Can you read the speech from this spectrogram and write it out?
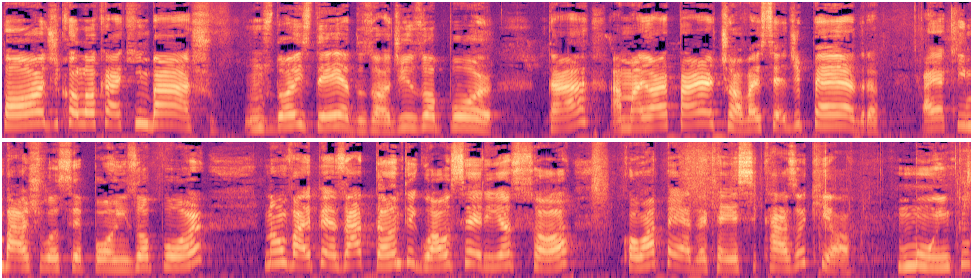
Pode colocar aqui embaixo uns dois dedos, ó, de isopor, tá? A maior parte, ó, vai ser de pedra. Aí aqui embaixo você põe isopor, não vai pesar tanto igual seria só com a pedra, que é esse caso aqui, ó. Muito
